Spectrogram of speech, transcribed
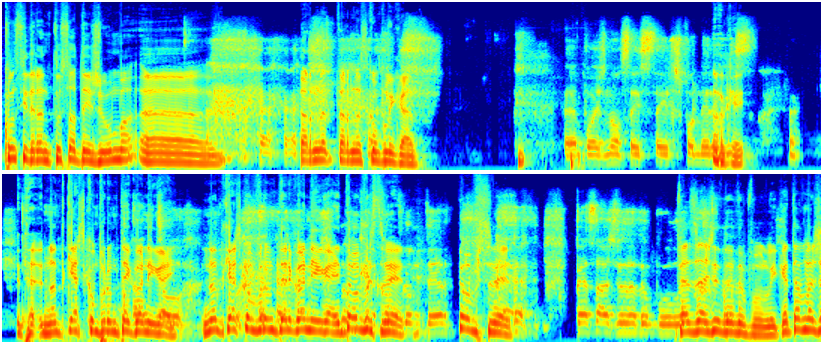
considerando que tu só tens uma, uh, torna-se torna complicado. Uh, pois não sei se sei responder a okay. isso. Não te queres comprometer com ninguém. Tô... Não te queres comprometer com ninguém. Estou a perceber. Estou a perceber. Peço a ajuda do público. Peço a ajuda do público. Então, mas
